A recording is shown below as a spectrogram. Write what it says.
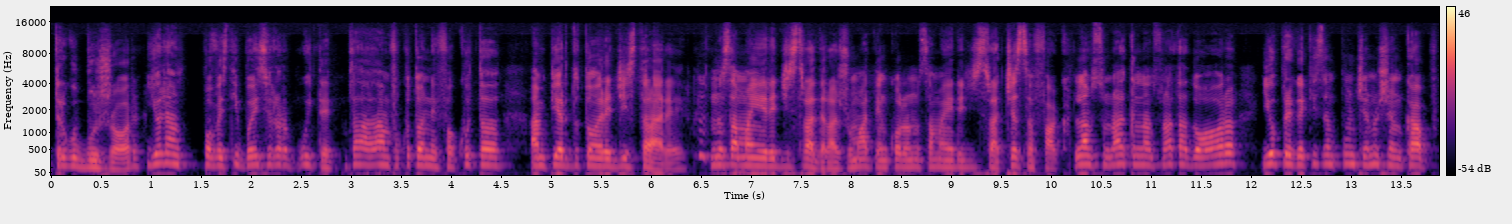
Târgu Bujor. Eu le-am povestit băieților, uite, am făcut o nefăcută, am pierdut o înregistrare. Nu s-a mai înregistrat de la jumate încolo, nu s-a mai înregistrat. Ce să fac? L-am sunat, când l-am sunat a doua oră, eu pregătit să-mi pun cenușă în cap.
